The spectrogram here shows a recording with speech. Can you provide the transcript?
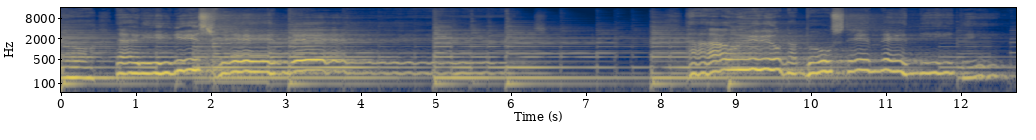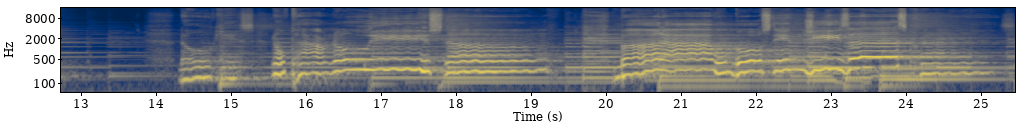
know that it is finished. I will not boast in anything. No kiss, no power, no wisdom. But I will boast in Jesus Christ,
